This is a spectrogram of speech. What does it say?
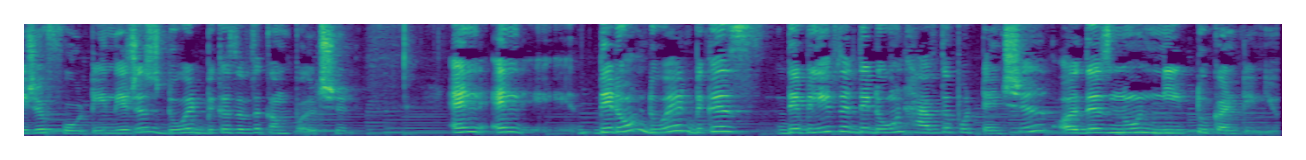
age of 14 they just do it because of the compulsion and and they don't do it because they believe that they don't have the potential or there's no need to continue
